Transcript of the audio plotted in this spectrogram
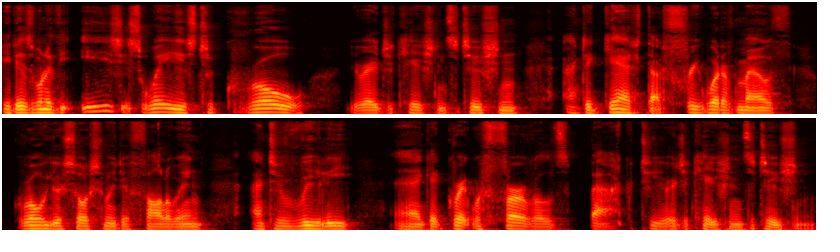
It is one of the easiest ways to grow your education institution and to get that free word of mouth, grow your social media following, and to really uh, get great referrals back to your education institution.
